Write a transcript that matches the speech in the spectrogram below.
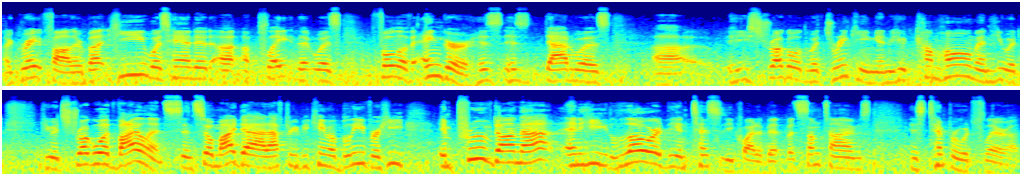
a great father, but he was handed a, a plate that was full of anger. His, his dad was. Uh, he struggled with drinking and he would come home and he would, he would struggle with violence. And so, my dad, after he became a believer, he improved on that and he lowered the intensity quite a bit. But sometimes his temper would flare up.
